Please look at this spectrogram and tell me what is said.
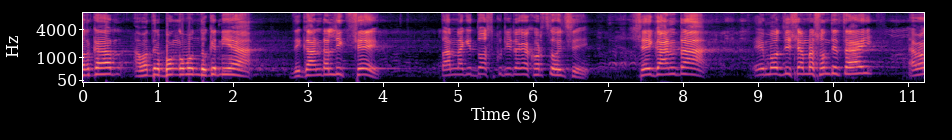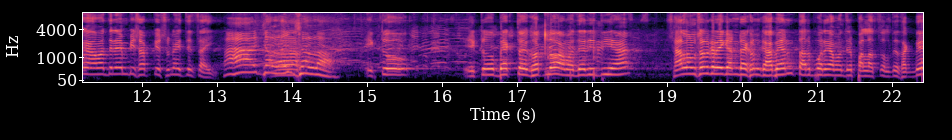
সরকার আমাদের বঙ্গবন্ধুকে নিয়ে যে গানটা লিখছে তার নাকি দশ কোটি টাকা খরচ হয়েছে। সেই গানটা এই মসজিদে আমরা শুনতে চাই এবং আমাদের এমপি সাহেবকে শুনাইতে চাই। হ্যাঁ ইনশাল্লাহ একটু একটু ব্যক্তয় ঘটলো আমাদের ইতিহা সালন সরকার এই গানটা এখন গাবেন তারপরে আমাদের পাল্লা চলতে থাকবে।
